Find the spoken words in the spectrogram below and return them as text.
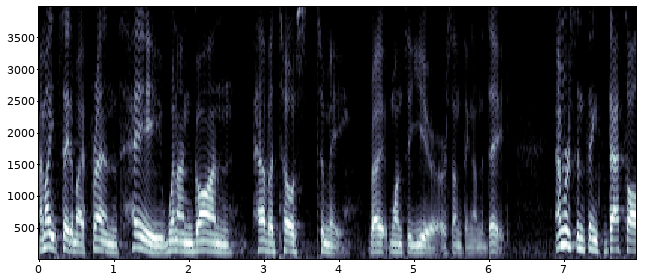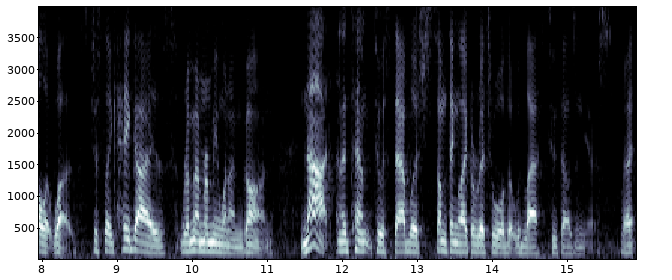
I might say to my friends, hey, when I'm gone, have a toast to me, right? Once a year or something on the date. Emerson thinks that's all it was. Just like, hey guys, remember me when I'm gone. Not an attempt to establish something like a ritual that would last 2,000 years, right?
